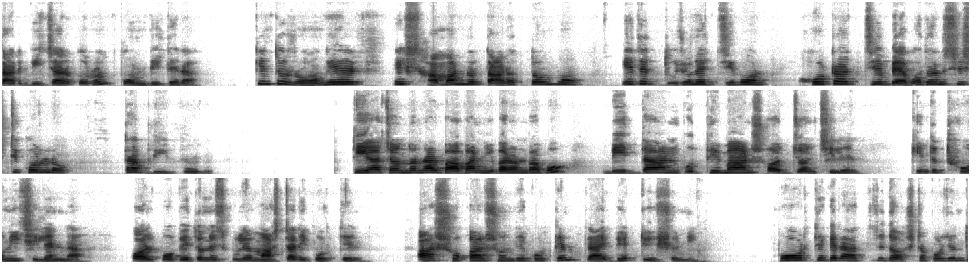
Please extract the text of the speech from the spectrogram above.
তার বিচার করুন পণ্ডিতেরা। কিন্তু রঙের এই সামান্য তারতম্য, এতে দুজনের জীবন হঠাৎ যে ব্যবধান সৃষ্টি করল, তা বিপুল। টিয়া চন্দনার বাবা নিবারণবাবু বিদ্বান, বুদ্ধিমান, সজ্জন ছিলেন, কিন্তু ধনী ছিলেন না। অল্প বেতনে স্কুলে মাস্টারি করতেন। আর সকাল সন্ধে করতেন প্রাইভেট টিউশনি ভোর থেকে রাত্রি দশটা পর্যন্ত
